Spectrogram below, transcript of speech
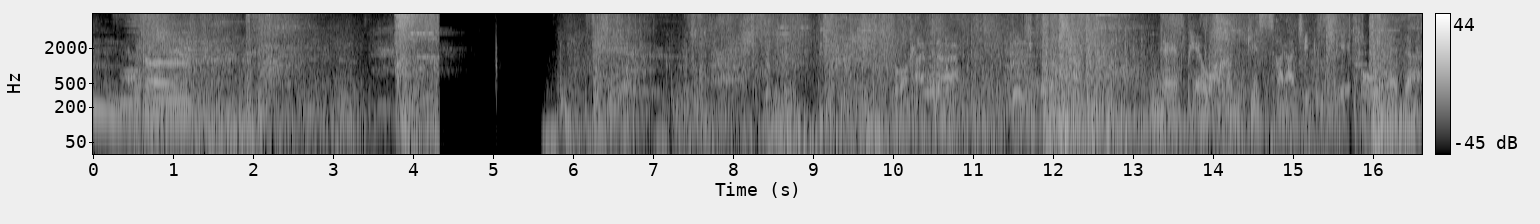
음, 여기 배와 함께 사라진 지 오래다.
